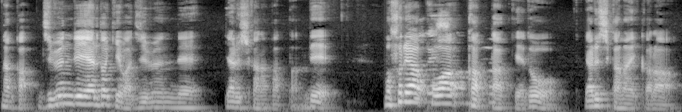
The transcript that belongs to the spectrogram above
なんか自分でやるときは自分でやるしかなかったんで、もうそれは怖かったけど、やるしかないから、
